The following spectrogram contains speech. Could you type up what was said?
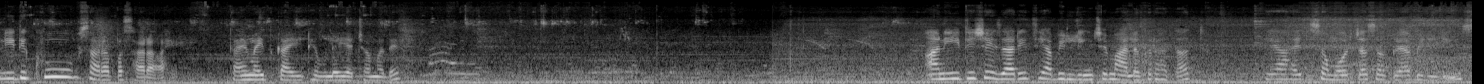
आणि इथे खूप सारा पसारा आहे. काय माहीत काय ठेवलं आहे याच्यामध्ये? आणि इथे शेजारीच या बिल्डिंगचे मालक राहतात. हे आहेत समोरच्या सगळ्या बिल्डिंग्स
